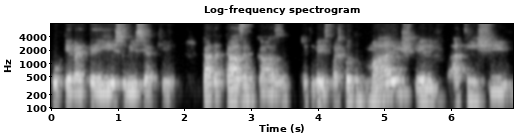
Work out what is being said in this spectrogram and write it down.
porque vai ter isso, isso e aquilo. Cada caso é um caso, a gente vê isso, mas quanto mais ele atingir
